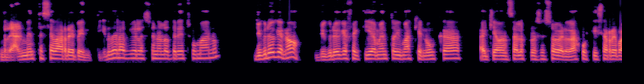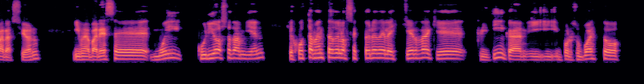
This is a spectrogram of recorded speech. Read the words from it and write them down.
¿realmente se va a arrepentir de la violación a los derechos humanos? Yo creo que no. Yo creo que efectivamente hoy más que nunca hay que avanzar los procesos de verdad, justicia, reparación. Y me parece muy curioso también que justamente de los sectores de la izquierda que critican y, y, por supuesto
